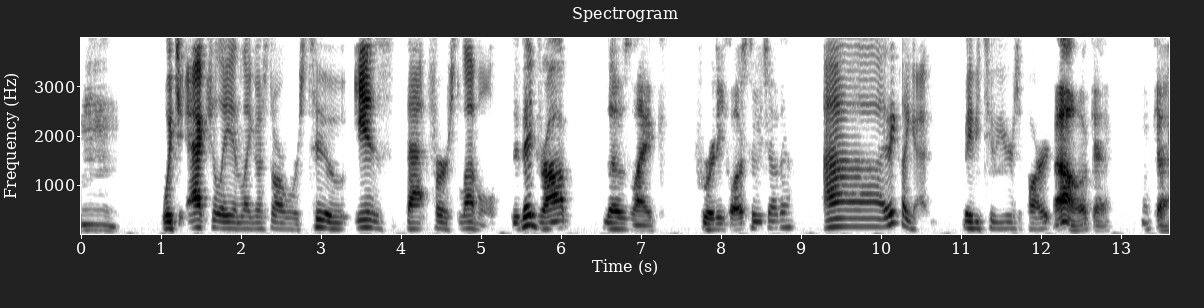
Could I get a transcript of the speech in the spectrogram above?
Mm. which actually in Lego Star Wars Two is that first level. Did they drop those like pretty close to each other? Uh, I think like maybe two years apart. Oh, okay, okay.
